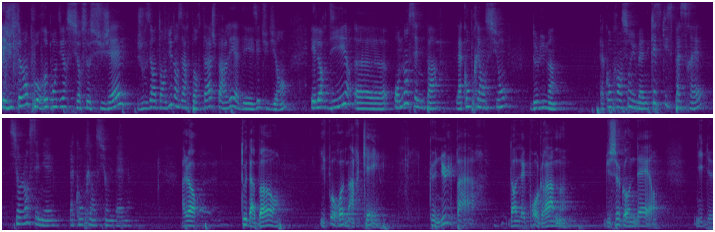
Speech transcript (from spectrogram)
Et justement, pour rebondir sur ce sujet, je vous ai entendu dans un reportage parler à des étudiants et leur dire euh, on n'enseigne pas la compréhension de l'humain, la compréhension humaine. Qu'est-ce qui se passerait si on l'enseignait, la compréhension humaine? Alors, tout d'abord, il faut remarquer que nulle part dans les programmes du secondaire ni de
